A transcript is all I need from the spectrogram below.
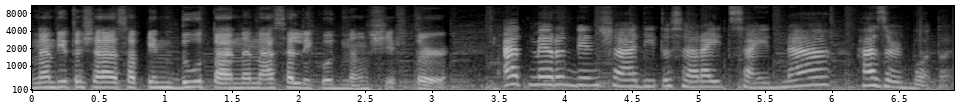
nandito siya sa pindutan na nasa likod ng shifter. At meron din siya dito sa right side na hazard button.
